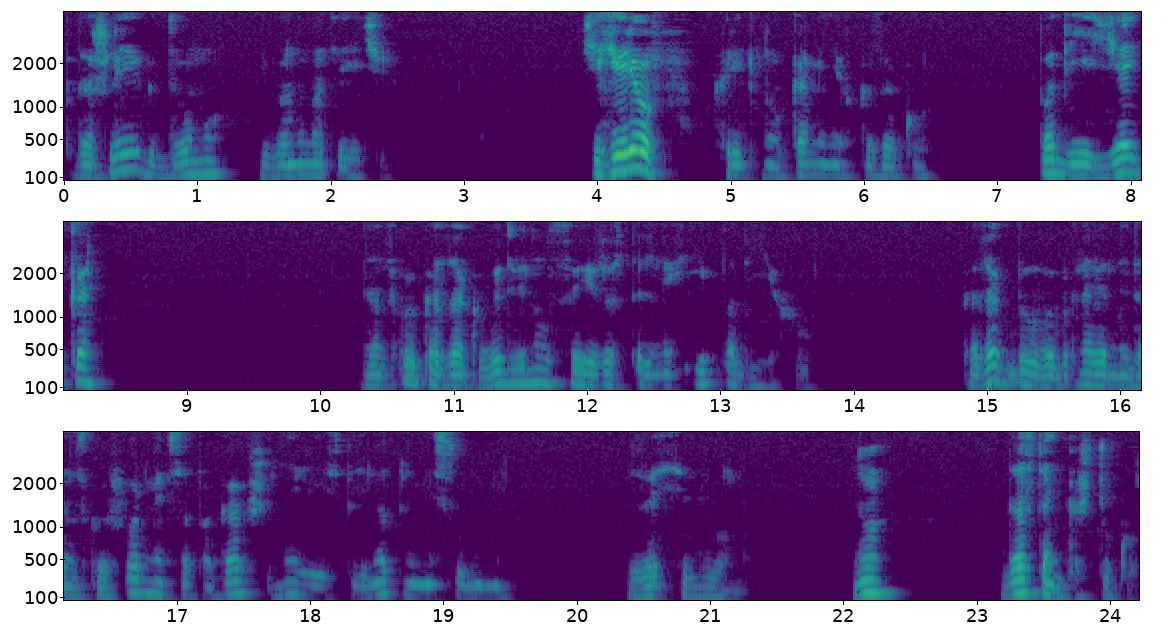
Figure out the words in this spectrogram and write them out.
подошли к дому Ивана Матвеевича. «Чехирев!» – крикнул Каменев казаку. «Подъезжай-ка!» Донской казак выдвинулся из остальных и подъехал. Казак был в обыкновенной донской форме, в сапогах, шинели и с переметными суммами за седлом. «Ну, достань-ка штуку»,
